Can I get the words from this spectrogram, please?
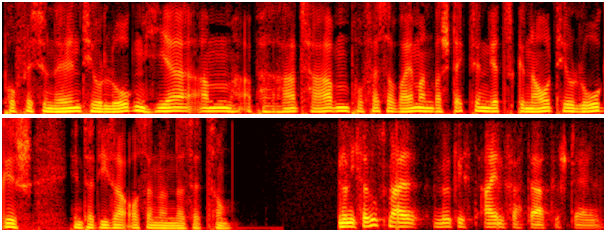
professionellen Theologen hier am Apparat haben, Professor Weimann, was steckt denn jetzt genau theologisch hinter dieser Auseinandersetzung? Nun, ich versuche es mal möglichst einfach darzustellen.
